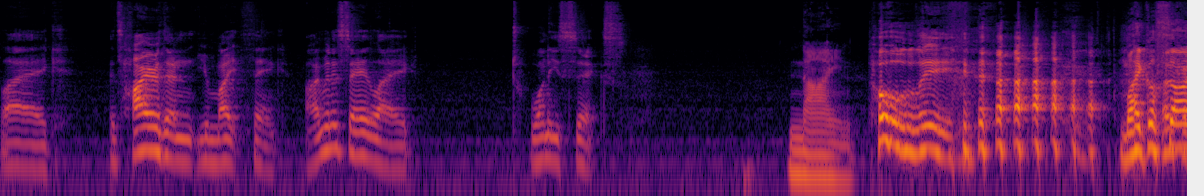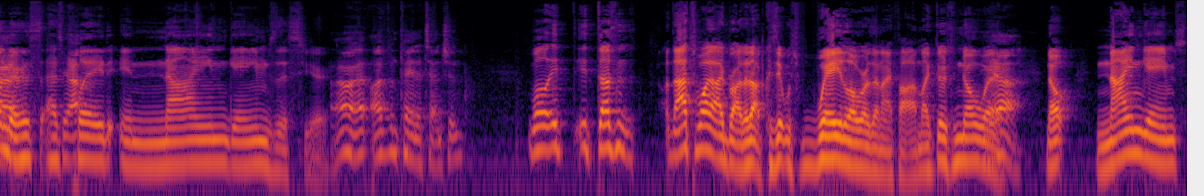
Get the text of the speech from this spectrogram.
Like, it's higher than you might think. I'm going to say like 26. Nine. Holy. Michael Saunders has Yeah. played in nine games this year. All right. I've been paying attention. Well, it it doesn't. That's why I brought it up because it was way lower than I thought. I'm like, there's no way. Yeah. Nope. Nine games,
